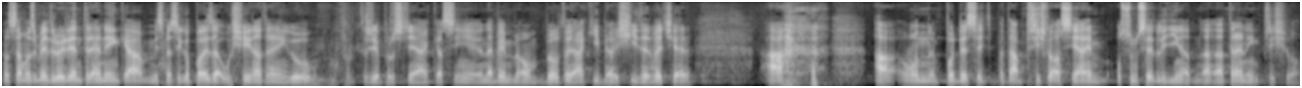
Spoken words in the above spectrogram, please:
No samozřejmě druhý den trénink a my jsme si kopali za uši na tréninku, protože prostě nějak asi, nevím, no, byl to nějaký delší ten večer. A, a on po deset, tam přišlo asi, já nevím, 800 lidí na, na, na trénink přišlo,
